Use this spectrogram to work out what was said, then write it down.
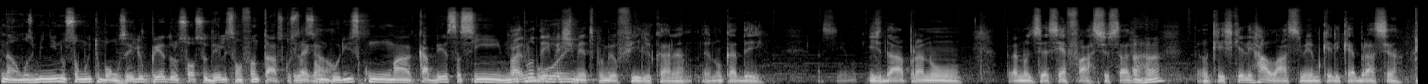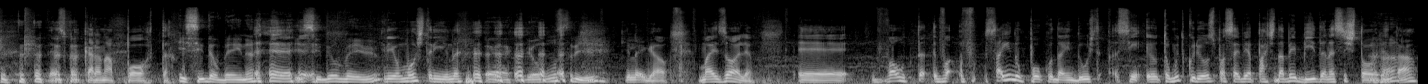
Não, os meninos são muito bons. Ele e o Pedro, o sócio dele, são fantásticos. Tá? legal. São guris com uma cabeça assim. Muito Mas eu não dei boa, investimento pro meu filho, cara. Eu nunca dei. Assim, eu não quis dar pra não, pra não dizer assim, é fácil, sabe? Aham. Então eu quis que ele ralasse mesmo, que ele quebrasse a. desse com a cara na porta. E se deu bem, né? E se deu bem, viu? Criou um monstrinho, né? É, criou um monstrinho. Que legal. Mas olha, é, volta, vo- saindo um pouco da indústria, assim, eu tô muito curioso para saber a parte da bebida nessa história, Aham, tá?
